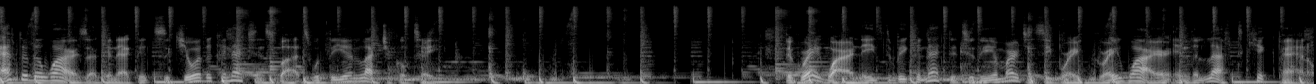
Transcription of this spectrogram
After the wires are connected, secure the connection spots with the electrical tape. The gray wire needs to be connected to the emergency brake gray wire in the left kick panel.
